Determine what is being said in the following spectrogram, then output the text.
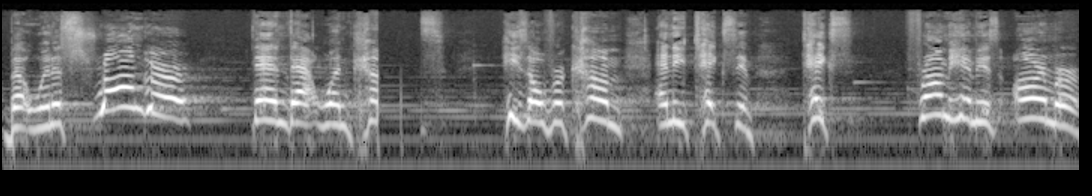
But when a stronger than that one comes, he's overcome and he takes him, takes from him his armor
